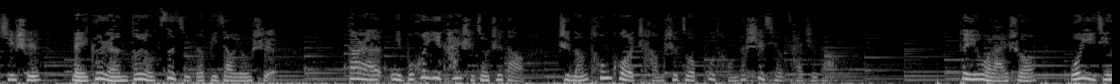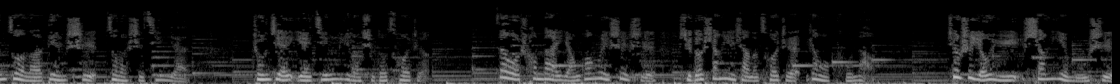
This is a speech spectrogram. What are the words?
其实每个人都有自己的比较优势，当然你不会一开始就知道，只能通过尝试做不同的事情才知道。对于我来说，我已经做了电视做了十七年，中间也经历了许多挫折。在我创办阳光卫视时，许多商业上的挫折让我苦恼，就是由于商业模式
